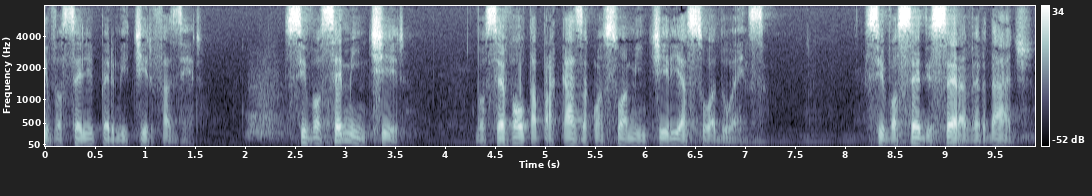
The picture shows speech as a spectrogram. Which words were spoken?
que você lhe permitir fazer. Se você mentir, você volta para casa com a sua mentira e a sua doença. Se você disser a verdade,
